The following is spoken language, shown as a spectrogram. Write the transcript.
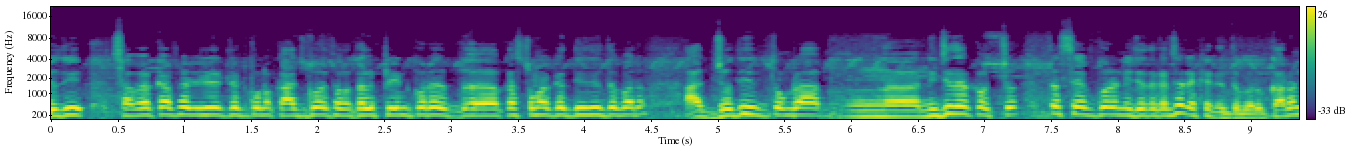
যদি সাইবার ক্যাফে রিলেটেড কোনো কাজ করে থাকো, তাহলে প্রিন্ট করে কাস্টমারকে দিয়ে দিতে পারো। আর যদি তোমরা নিজেদের করছ, তা সেভ করে নিজেদের কাছে রেখে নিতে পারো। কারণ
